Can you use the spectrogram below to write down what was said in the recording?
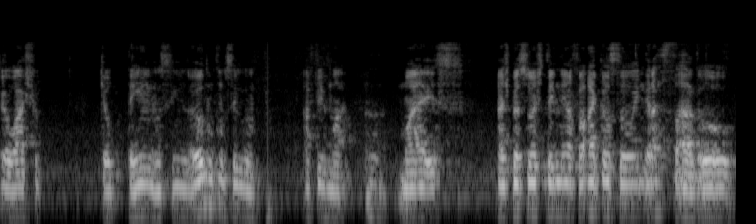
eu acho que eu tenho, assim, eu não consigo afirmar, Hum. mas as pessoas tendem a falar que eu sou engraçado ou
